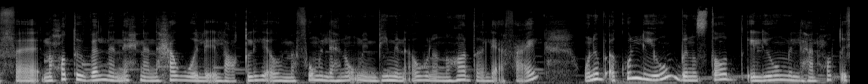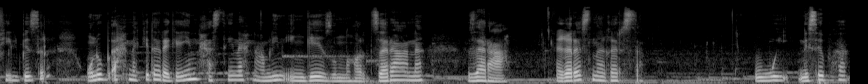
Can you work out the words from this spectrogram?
فنحط في بالنا إن إحنا نحول العقلية أو المفهوم اللي هنؤمن بيه من أول النهاردة لأفعال ونبقى كل يوم بنصطاد اليوم اللي هنحط فيه البذرة ونبقى إحنا كده راجعين حاسين إحنا عاملين إنجاز النهاردة. زرعنا زرعة غرسنا غرسة ونسيبها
